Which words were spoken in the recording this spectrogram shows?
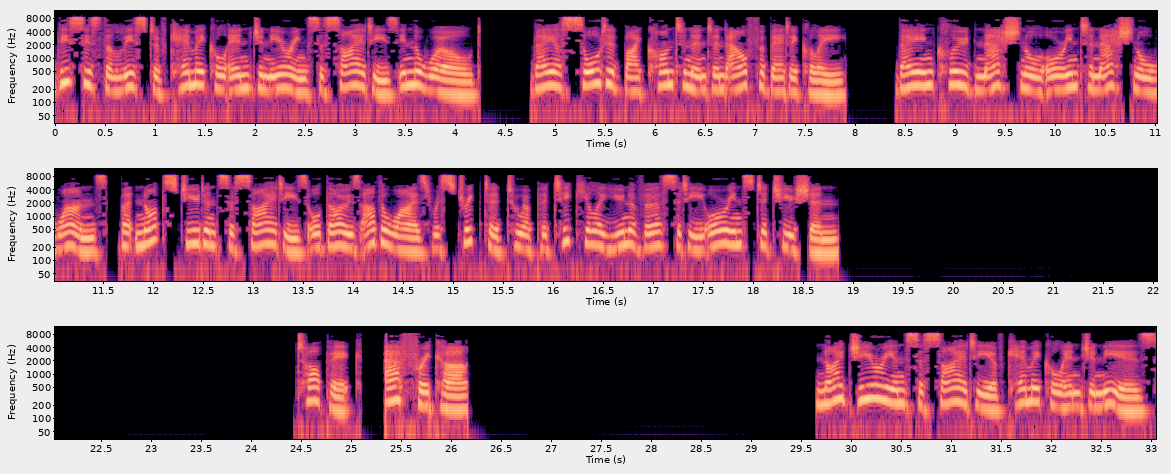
This is the list of chemical engineering societies in the world. They are sorted by continent and alphabetically. They include national or international ones, but not student societies or those otherwise restricted to a particular university or institution. Africa Nigerian Society of Chemical Engineers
